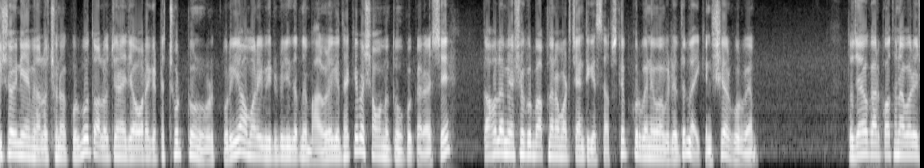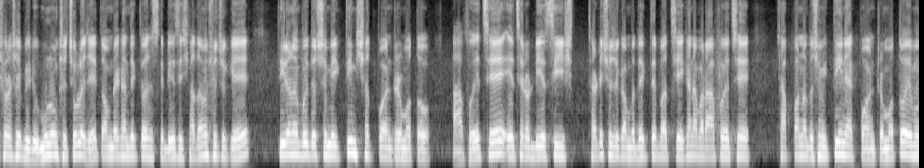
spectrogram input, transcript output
বিষয় নিয়ে আমি আলোচনা করব। তো আলোচনায় যাওয়ার আগে একটা ছোট্ট অনুরোধ করি, আমার এই ভিডিওটি যদি আপনার ভালো লেগে থাকে বা সামান্যতম উপকার আসে, তাহলে আমি আশা করব আপনারা আমার চ্যানেলটিকে সাবস্ক্রাইব করবেন এবং ভিডিওতে লাইক এন্ড শেয়ার করবেন। তো যাই হোক, আর কথা না বাড়ি সরাসরি ভিডিও মূল অংশে চলে যাই। তো আমরা এখানে দেখতে পাচ্ছি ডিএসসি সাধারণ সূচকে তিরানব্বই দশমিক তিন সাত পয়েন্টের মতো আপ হয়েছে। এছাড়াও ডিএসসি থার্টি সূচক আমরা দেখতে পাচ্ছি, এখানে আবার আপ হয়েছে ছাপ্পান্ন দশমিক তিন এক পয়েন্টের মতো এবং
